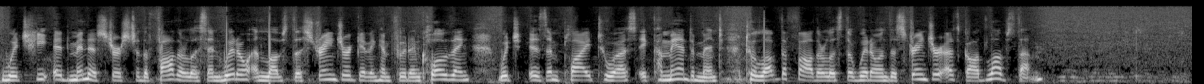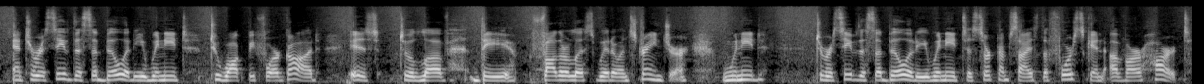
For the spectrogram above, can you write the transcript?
which He administers to the fatherless and widow and loves the stranger, giving him food and clothing, which is implied to us a commandment to love the fatherless, the widow, and the stranger as God loves them. And to receive this ability, we need to walk before God, is to love the fatherless, widow, and stranger. We need to receive this ability, we need to circumcise the foreskin of our heart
